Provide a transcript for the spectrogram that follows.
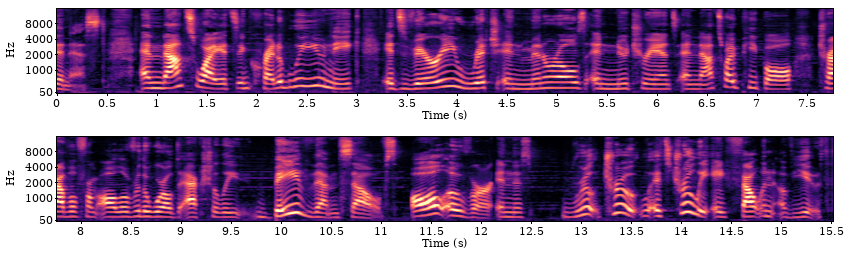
thinnest. And that's why it's incredibly unique. It's very rich in minerals and nutrients, and that's why people travel from all over the world to actually bathe themselves all over in this real true it's truly a fountain of youth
